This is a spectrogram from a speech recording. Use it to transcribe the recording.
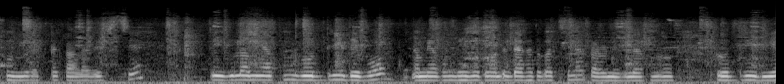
সুন্দর একটা কালার এসছে। তো এগুলো আমি এখন রোদ্রিয়ে দেবো। আমি এখন ভেজে তোমাদের দেখাতে পারছি না, কারণ এগুলো এখনও রোদ্রিয়ে দিয়ে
